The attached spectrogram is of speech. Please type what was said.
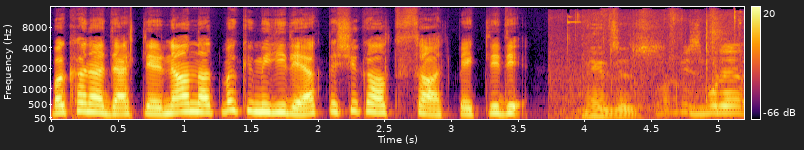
bakana dertlerini anlatmak ümidiyle yaklaşık 6 saat bekledi. Ne edeceğiz? Biz buraya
